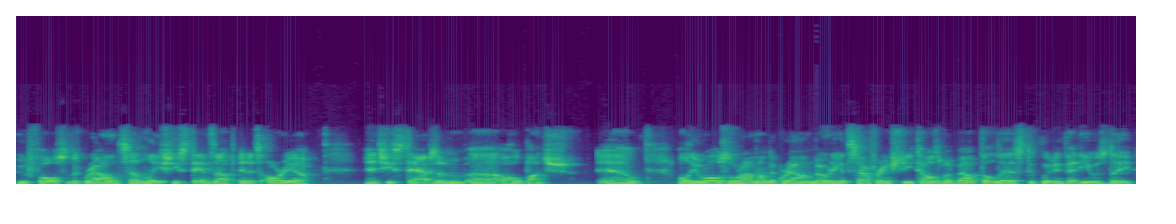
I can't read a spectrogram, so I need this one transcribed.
who falls to the ground. Suddenly, she stands up, and it's Arya, and she stabs him uh, a whole bunch. Uh, while he rolls around on the ground, moaning and suffering, she tells him about the list, including that he was the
